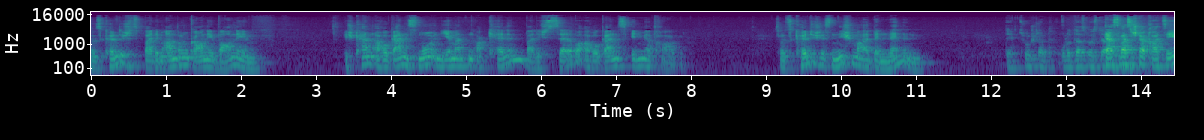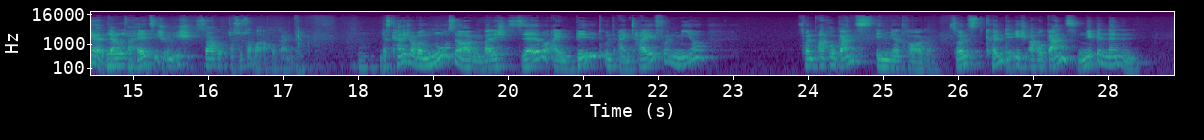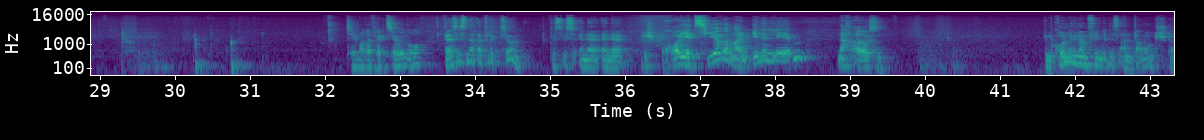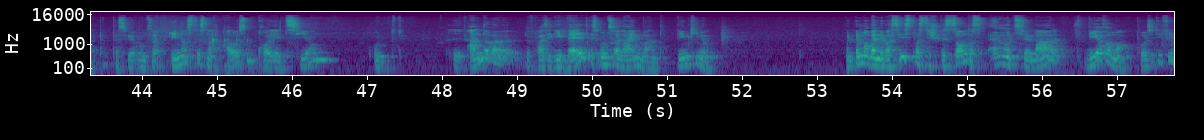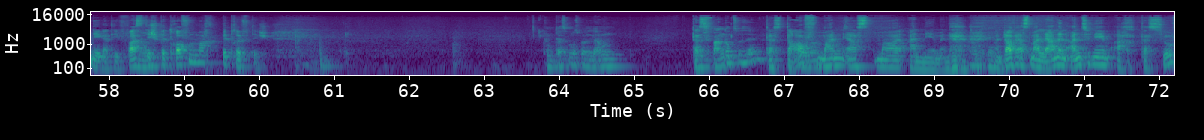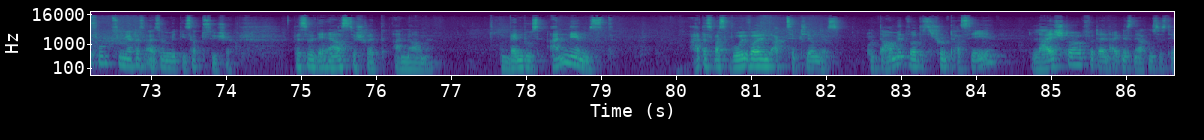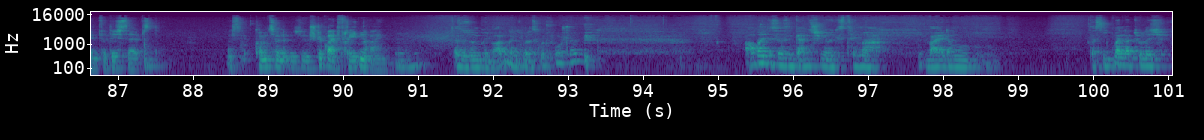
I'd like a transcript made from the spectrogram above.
Sonst könnte ich es bei dem anderen gar nicht wahrnehmen. Ich kann Arroganz nur in jemanden erkennen, weil ich selber Arroganz in mir trage. Sonst könnte ich es nicht mal benennen. Den Zustand oder das, was der. Das, was ich da gerade sehe, der mhm. verhält sich und ich sage, das ist aber arrogant. Mhm. Das kann ich aber nur sagen, weil ich selber ein Bild und ein Teil von mir von Arroganz in mir trage. Sonst könnte ich Arroganz nie benennen. Thema Reflexion, oder? Das ist eine Reflexion. Das ist eine, eine, ich projiziere mein Innenleben nach außen. Im Grunde genommen findet es andauernd statt, dass wir unser Innerstes nach außen projizieren und andere, quasi die Welt ist unsere Leinwand, wie im Kino. Und immer wenn du was siehst, was dich besonders emotional, wie auch immer, positiv wie negativ, was mhm. dich betroffen macht, betrifft dich. Und das muss man lernen, das, entspannter zu sehen? Das darf Oder? man erstmal annehmen. Okay. Man darf erstmal lernen anzunehmen, ach, das so funktioniert das also mit dieser Psyche. Das ist so der erste Schritt, Annahme. Und wenn du es annimmst, hat das was wohlwollend Akzeptierendes. Und damit wird es schon per se leichter für dein eigenes Nervensystem, für dich selbst. Es kommt so ein, so ein Stück weit Frieden rein. Mhm. Also so im Privaten kann ich mir das gut vorstellen. Arbeit ist das ein ganz schwieriges Thema, weil dann, das sieht man natürlich,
